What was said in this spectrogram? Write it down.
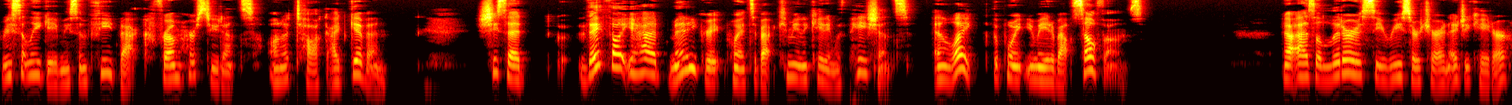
recently gave me some feedback from her students on a talk I'd given. She said they thought you had many great points about communicating with patients and liked the point you made about cell phones. Now, as a literacy researcher and educator,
